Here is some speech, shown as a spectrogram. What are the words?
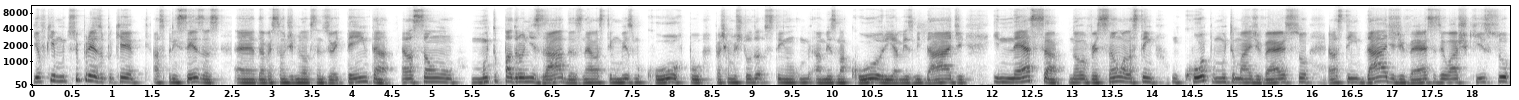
E eu fiquei muito surpreso porque as princesas é, da versão de 1980 elas são muito padronizadas, né? Elas têm o mesmo corpo, praticamente todas têm a mesma cor e a mesma idade. E nessa nessa nova versão, elas têm um corpo muito mais diverso, elas têm idades diversas. Eu acho que isso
